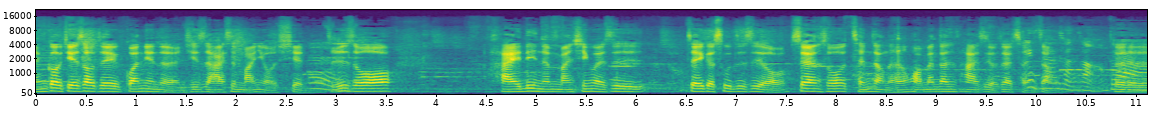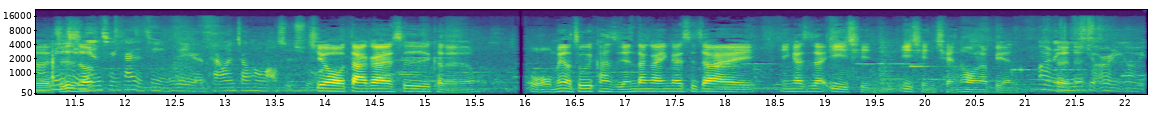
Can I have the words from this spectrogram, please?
能够接受这个观念的人，其实还是蛮有限的。只是说，还令人蛮欣慰的是，这一个数字是有，虽然说成长的很缓慢，但是它还是有在成长。一直在。成长，对对啊对只是说年前开始经营这个台湾交通老师说，就大概是可能我没有注意看时间，大概应该是在应该是在疫情疫情前后那边，二零一九、二零二零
